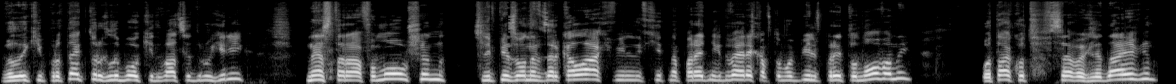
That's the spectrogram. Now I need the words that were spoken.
великий протектор, глибокий 22 рік. Не стара FOMotion, сліпі зони в дзеркалах, вільний вхід на передніх дверях, автомобіль притонований. Отак от все виглядає він.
